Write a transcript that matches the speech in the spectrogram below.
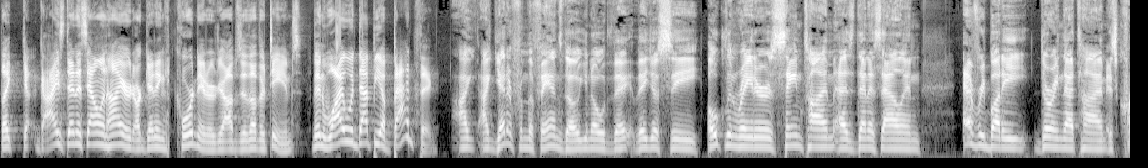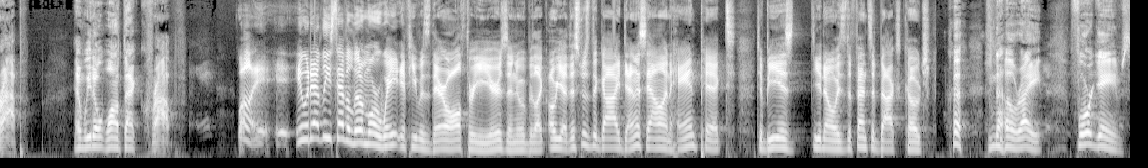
Like guys Dennis Allen hired are getting coordinator jobs with other teams, then why would that be a bad thing? I, I get it from the fans though. You know, they they just see Oakland Raiders same time as Dennis Allen. Everybody during that time is crap. And we don't want that crap. Well, it, it, would at least have a little more weight if he was there all three years, and it would be like, oh yeah, this was the guy Dennis Allen handpicked to be his, you know, his defensive backs coach. no, right, four games,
